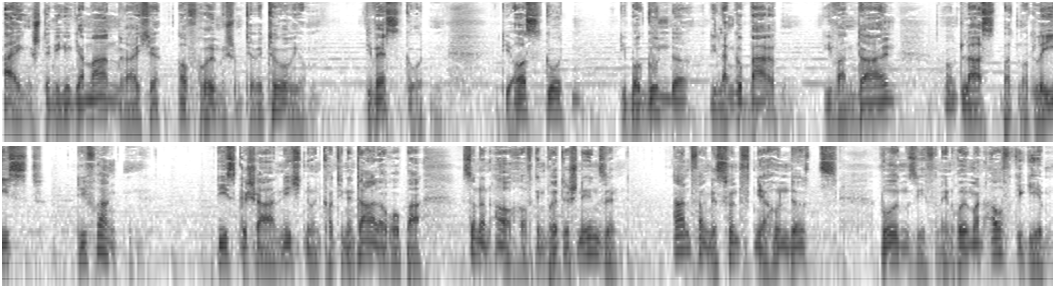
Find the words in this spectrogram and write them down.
eigenständige Germanenreiche auf römischem Territorium. Die Westgoten, die Ostgoten, die Burgunder, die Langobarden, die Vandalen und last but not least die Franken. Dies geschah nicht nur in Kontinentaleuropa, sondern auch auf den britischen Inseln. Anfang des 5. Jahrhunderts wurden sie von den Römern aufgegeben.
